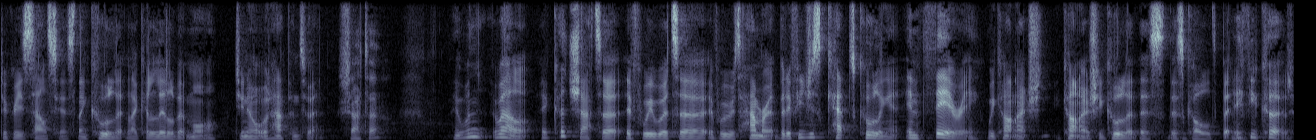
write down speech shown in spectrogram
degrees Celsius, then cool it like a little bit more, do you know what would happen to it? Shatter. It wouldn't. Well, it could shatter if we were to if we were to hammer it. But if you just kept cooling it, in theory, we can't actually you can't actually cool it this this cold. But if you could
